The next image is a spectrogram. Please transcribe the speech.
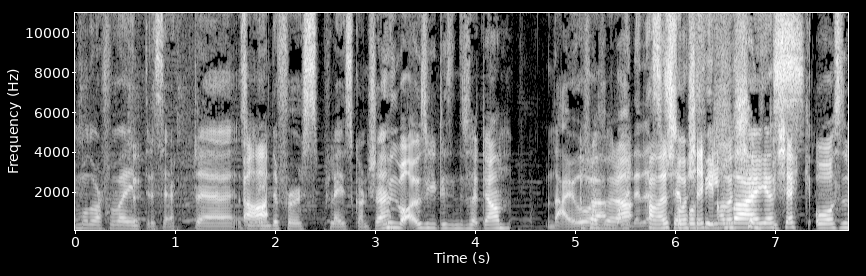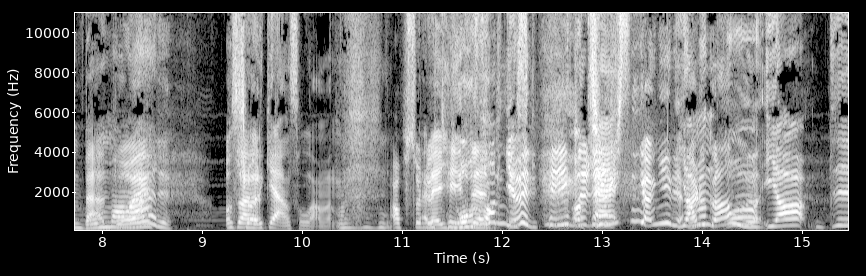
må du i hvert fall være interessert eh, sånn Ja. in the first place, kanskje. Hun var jo sikkert litt interessert i han. Men det er jo bare det, det Han er som skjer på film. Han er kjempekjekk og sånn bad boy. Og så er Slår det- ikke Ansel, da, men Absolutt. Eller, jo, han gjør! Hei, Ok. Tusen ganger! Ja, er du gal? og, ja, det,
